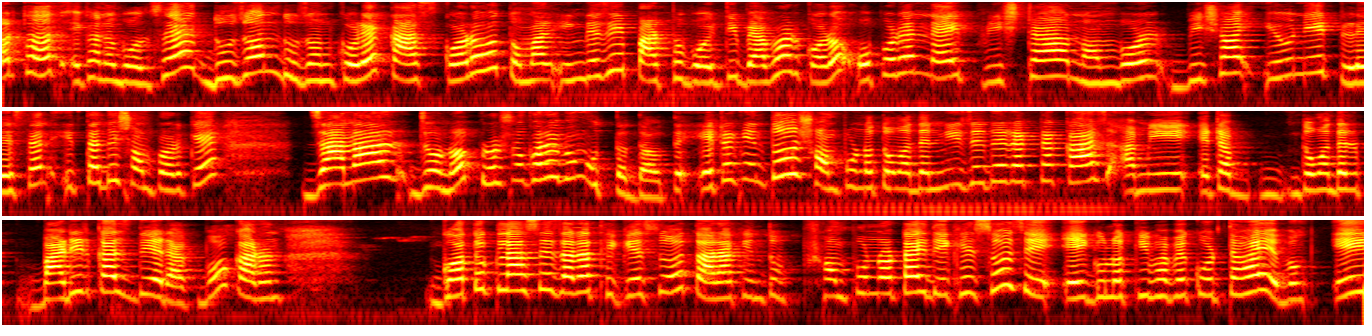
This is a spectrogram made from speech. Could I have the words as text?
অর্থাৎ এখানে বলছে, দুজন দুজন করে কাজ করো, তোমার ইংরেজি পাঠ্য বইটি ব্যবহার করো ওপরের ন্যায় পৃষ্ঠা, নম্বর, বিষয় ইউনিট লেসন ইত্যাদি সম্পর্কে জানার জন্য প্রশ্ন করো এবং উত্তর দাও। তো এটা কিন্তু সম্পূর্ণ তোমাদের নিজেদের একটা কাজ। আমি এটা তোমাদের বাড়ির কাজ দিয়ে রাখব। কারণ গত ক্লাসে যারা থেকেছো, তারা কিন্তু সম্পূর্ণটাই দেখেছ যে এইগুলো কীভাবে করতে হয় এবং এই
